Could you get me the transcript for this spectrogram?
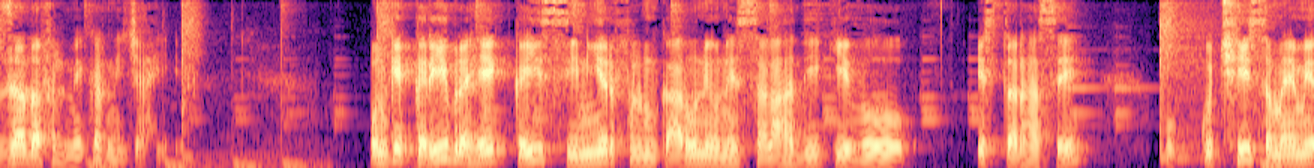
ज़्यादा फ़िल्में करनी चाहिए। उनके करीब रहे कई सीनियर फिल्मकारों ने उन्हें सलाह दी कि वो इस तरह से वो कुछ ही समय में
